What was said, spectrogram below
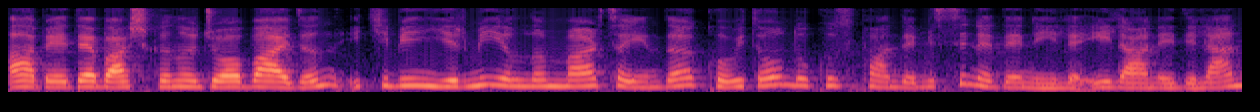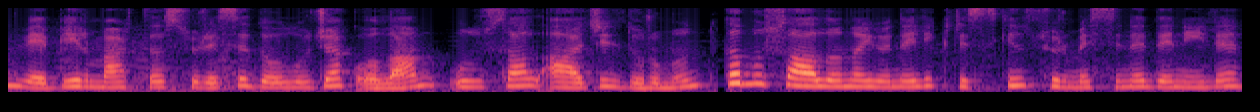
ABD Başkanı Joe Biden, 2020 yılının Mart ayında COVID-19 pandemisi nedeniyle ilan edilen ve 1 Mart'ta süresi dolacak olan ulusal acil durumun kamu sağlığına yönelik riskin sürmesi nedeniyle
